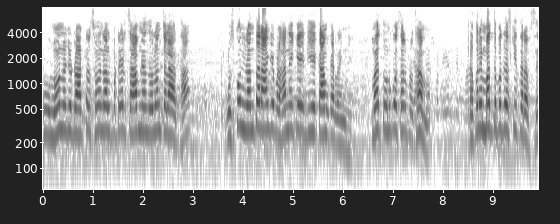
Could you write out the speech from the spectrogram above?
उन्होंने जो डॉक्टर सोनलाल पटेल साहब ने आंदोलन चलाया था उसको निरंतर आगे बढ़ाने के लिए काम कर रही हैं। मैं तो उनको सर्वप्रथम अपने मध्य प्रदेश की तरफ़ से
